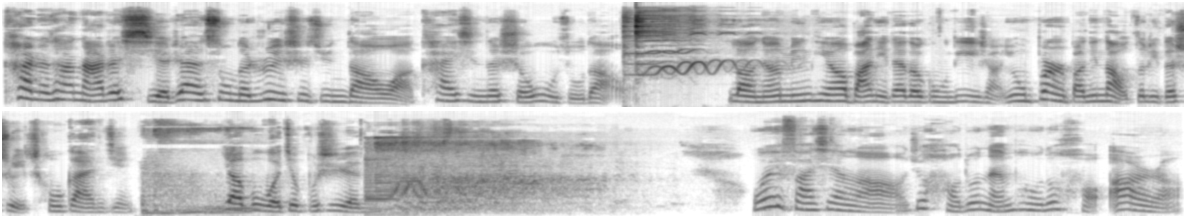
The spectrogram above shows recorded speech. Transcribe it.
看着他拿着血战送的瑞士军刀啊，开心的手舞足蹈。老娘明天要把你带到工地上，用泵把你脑子里的水抽干净，要不我就不是人。我也发现了啊，就好多男朋友都好二啊，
